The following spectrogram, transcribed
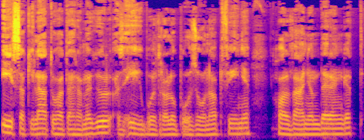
északi látóhatára mögül az égboltra lopózó napfénye halványan derengett,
